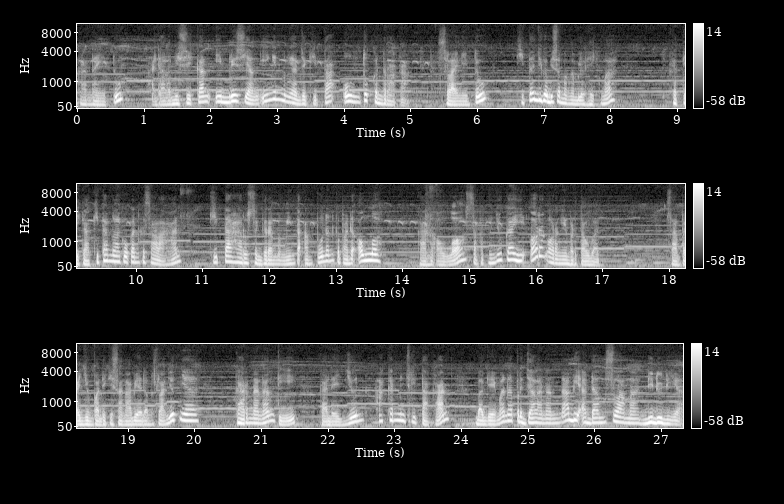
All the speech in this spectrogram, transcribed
Karena itu adalah bisikan iblis yang ingin mengajak kita untuk ke neraka. Selain itu, kita juga bisa mengambil hikmah ketika kita melakukan kesalahan, kita harus segera meminta ampunan kepada Allah karena Allah sangat menyukai orang-orang yang bertaubat. Sampai jumpa di kisah Nabi Adam selanjutnya. Karena nanti Kade Jun akan menceritakan bagaimana perjalanan Nabi Adam selama di dunia.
